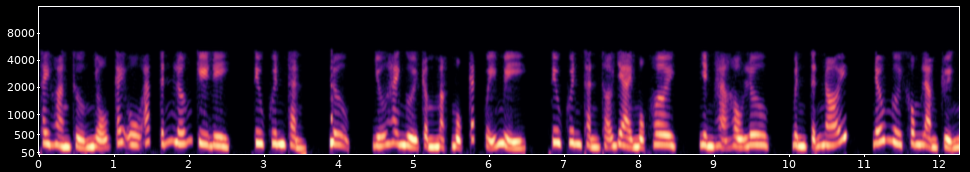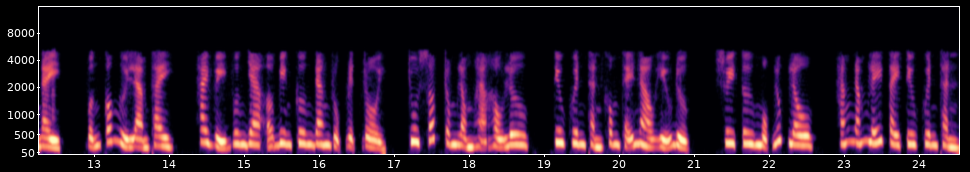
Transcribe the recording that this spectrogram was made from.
thay hoàng thượng nhổ cái u ác tính lớn kia đi, Tiêu khuyên Thành, Lưu giữa hai người trầm mặt một cách quỷ mị, tiêu khuyên thành thở dài một hơi, nhìn hạ hầu lưu, bình tĩnh nói, nếu ngươi không làm chuyện này, vẫn có người làm thay, hai vị vương gia ở biên cương đang rụt rịch rồi, chua xót trong lòng hạ hầu lưu, tiêu khuyên thành không thể nào hiểu được, suy tư một lúc lâu, hắn nắm lấy tay tiêu khuyên thành,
